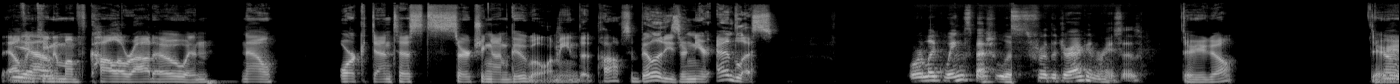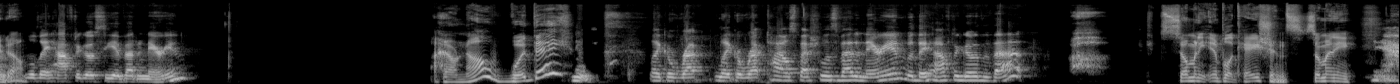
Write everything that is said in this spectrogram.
the elven Yeah. kingdom of Colorado, and now orc dentists searching on Google. I mean, the possibilities are near endless. or like wing specialists for the dragon races. There you go. There you Um, go. Will they have to go see a veterinarian? I don't know. Would they? Like a rep, like a reptile specialist veterinarian? Would they have to go to that? so many implications so many Yeah.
